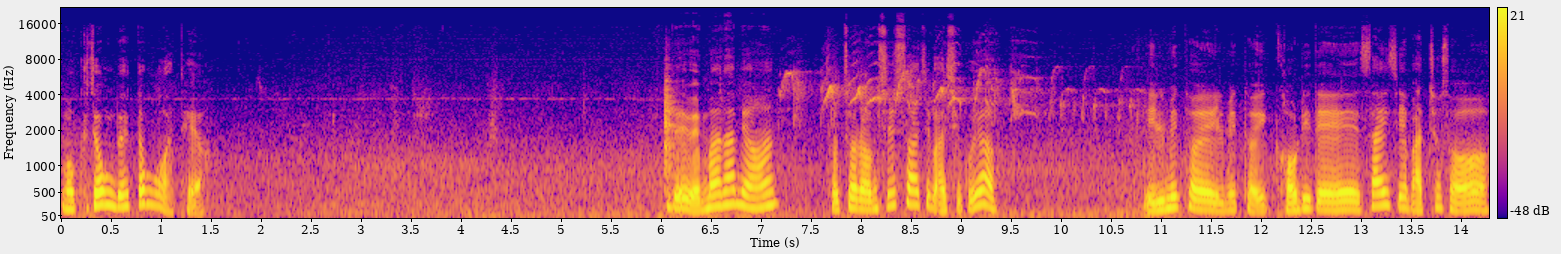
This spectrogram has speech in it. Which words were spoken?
뭐 그 정도 했던 것 같아요. 근데 웬만하면 저처럼 실수하지 마시고요. 1m에 1m 이 거리대 사이즈에 맞춰서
